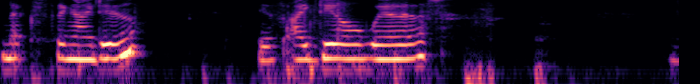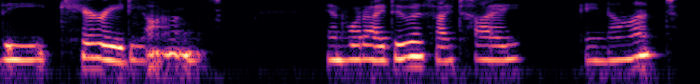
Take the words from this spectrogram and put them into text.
next thing I do is I deal with the carried yarns. And what I do is I tie a knot,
